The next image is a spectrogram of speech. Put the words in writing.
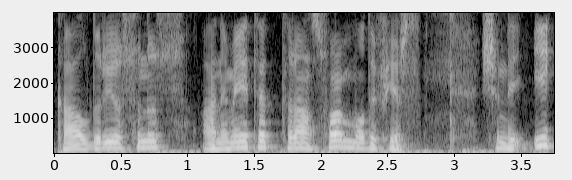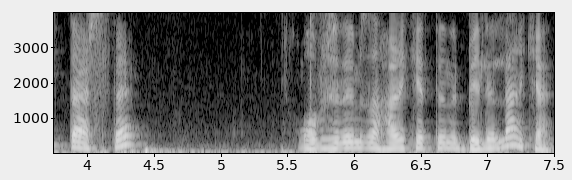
kaldırıyorsunuz. Animated, transform, modifiers. Şimdi ilk derste objelerimizin hareketlerini belirlerken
